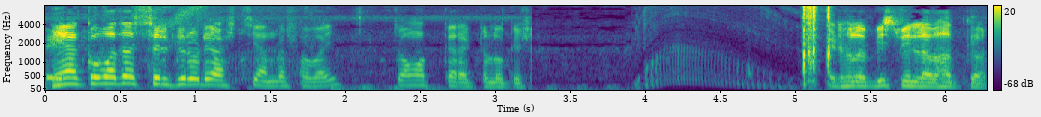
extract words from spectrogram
হ্যাঁ কোবাজার সেলফি রোডে আসছি আমরা সবাই। চমৎকার একটা লোকেশন এটা হলো বিসমিল্লাহ ভাতঘর।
